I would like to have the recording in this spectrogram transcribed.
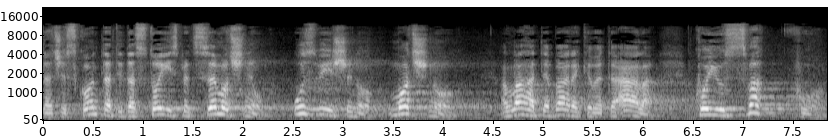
da će skontati da stoji ispred svemoćnog, uzvišenog, moćnog Allaha te bareke ve ta'ala koji u svakom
